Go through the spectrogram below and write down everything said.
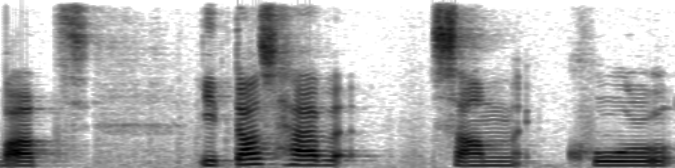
but it does have some cool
